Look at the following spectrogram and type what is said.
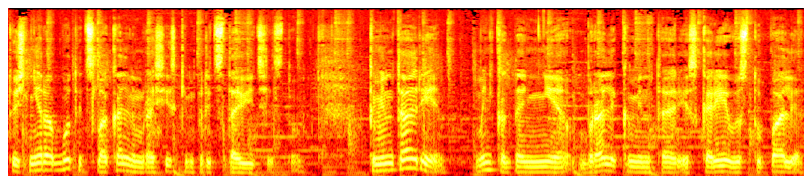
То есть не работать с локальным российским представительством. Комментарии. Мы никогда не брали комментарии, скорее выступали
